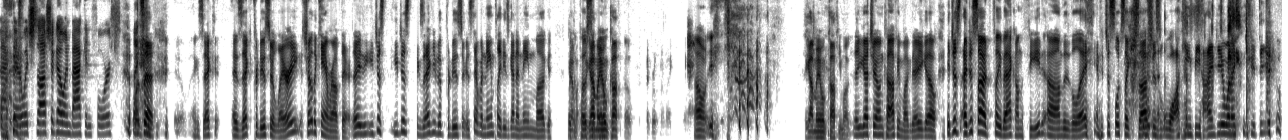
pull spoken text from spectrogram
back there, which Sasha going back and forth. What's that? Exec exec producer Larry, show the camera up there. He just he just executive producer. Instead of a nameplate, he's got a name mug with the my- I post. got my own coffee. Oh, I broke my mic. Oh, I got my own coffee mug. you got your own coffee mug. There you go. It just I just saw it play back on the feed uh, on the delay, and it just looks like Sasha's walking behind you when I shoot to you.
